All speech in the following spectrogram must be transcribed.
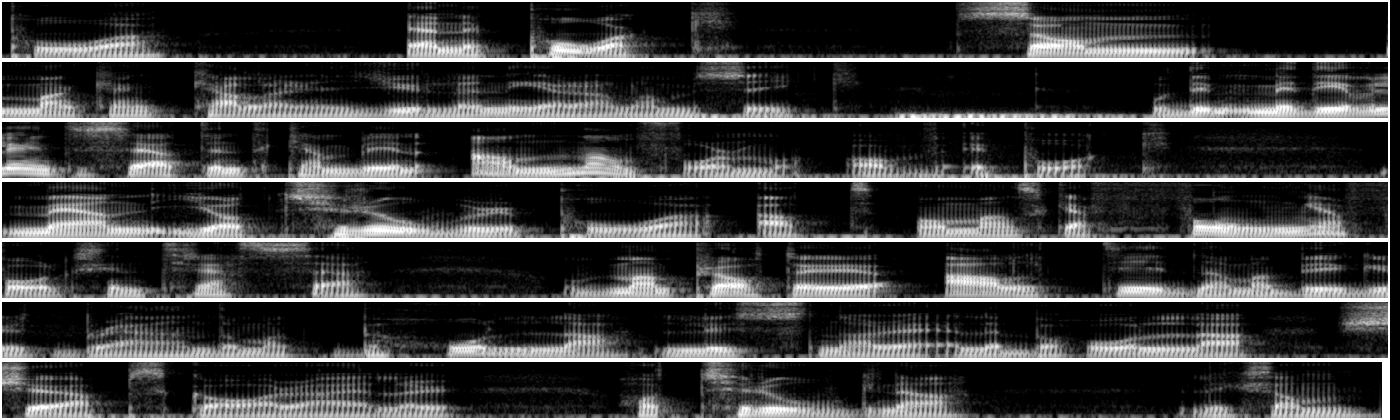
på en epok som man kan kalla den gyllene eran av musik. Och det, med det vill jag inte säga att det inte kan bli en annan form av epok. Men jag tror på att om man ska fånga folks intresse och man pratar ju alltid när man bygger ett brand om att behålla lyssnare eller behålla köpskara eller ha trogna liksom,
